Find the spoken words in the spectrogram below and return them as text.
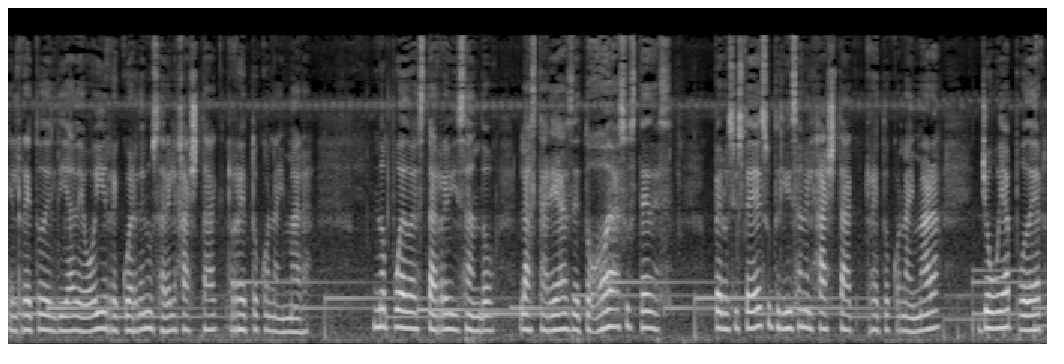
el reto del día de hoy y recuerden usar el hashtag reto con Aymara. No puedo estar revisando las tareas de todas ustedes pero si ustedes utilizan el hashtag reto con Aymara, yo voy a poder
